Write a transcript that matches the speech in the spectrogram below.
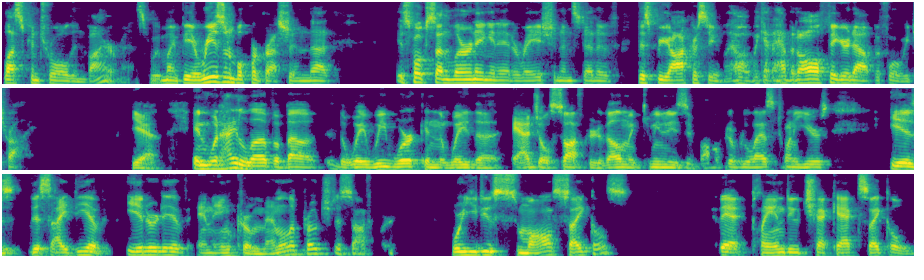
less controlled environments. It might be a reasonable progression that is focused on learning and iteration instead of this bureaucracy of like, oh we got to have it all figured out before we try. Yeah. And what i love about the way we work and the way the agile software development community has evolved over the last 20 years is this idea of iterative and incremental approach to software where you do small cycles that plan, do, check, act cycle.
